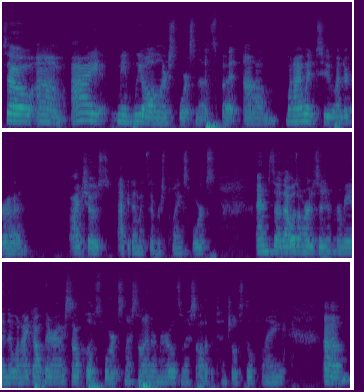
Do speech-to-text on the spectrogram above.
So, um, I, I mean, we all are sports nuts, but um, when I went to undergrad, I chose academics over playing sports. And so that was a hard decision for me. And then when I got there and I saw club sports and I saw intramurals and I saw the potential of still playing, um,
